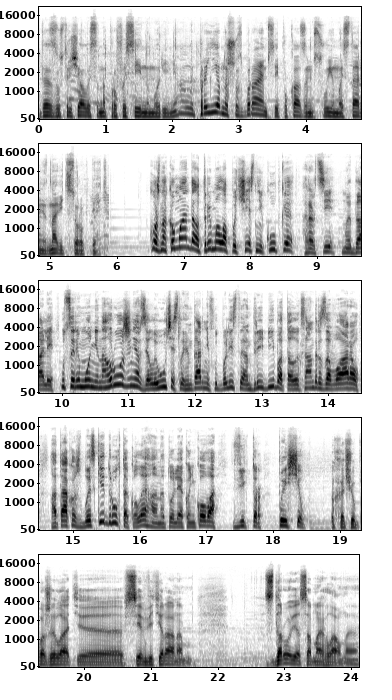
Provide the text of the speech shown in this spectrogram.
де зустрічалися на професійному рівні. Але приємно, що збираємося і показуємо свою майстерність навіть 45. Кожна команда отримала почесні кубки, гравці медалі. У церемонії нагородження взяли участь легендарні футболісти Андрій Біба та Олександр Заваров, а також близький друг та колега Анатолія Конькова Віктор Пищев. Хочу пожелать э, всем ветеранам здоровья самое главное.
